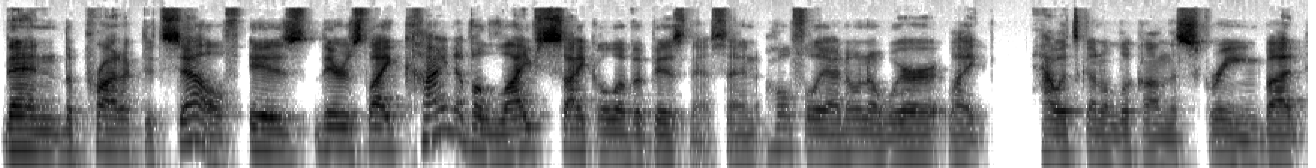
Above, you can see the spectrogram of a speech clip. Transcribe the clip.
than the product itself is there's like kind of a life cycle of a business. And hopefully, I don't know where, like, how it's going to look on the screen but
